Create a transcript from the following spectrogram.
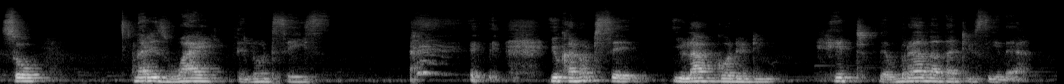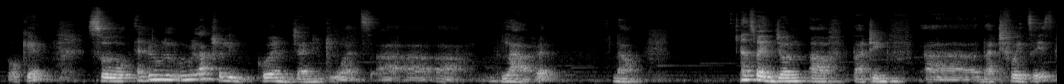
So that is why the Lord says, you cannot say you love God and you hate the brother that you see there. Okay, so and we will, we will actually go and journey towards uh, uh, uh, love. Eh? Now, that's why in John uh, 13 uh, 34 it says,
